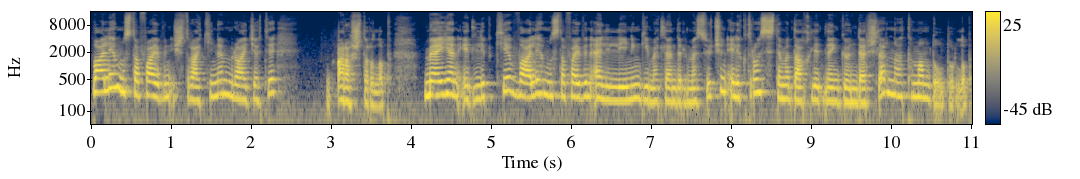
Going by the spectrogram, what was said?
Valeh Mustafayevin iştirakı ilə müraciəti araşdırılıb. Müəyyən edilib ki, Valih Mustafayevin əlilliyinin qiymətləndirilməsi üçün elektron sistemə daxil edilən göndərişlər natamam doldurulub.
